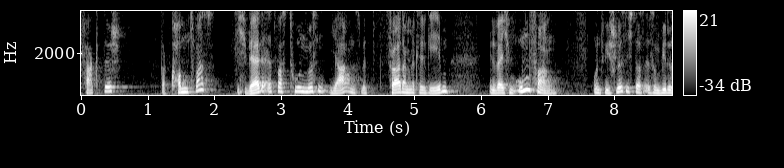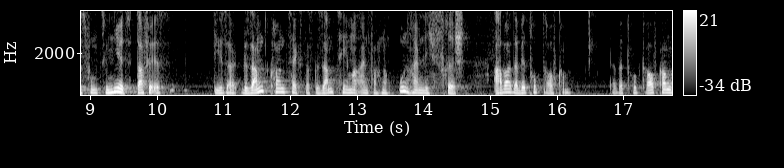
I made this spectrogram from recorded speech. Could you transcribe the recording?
faktisch, da kommt was, ich werde etwas tun müssen, ja, und es wird Fördermittel geben. In welchem Umfang und wie schlüssig das ist und wie das funktioniert, dafür ist dieser Gesamtkontext, das Gesamtthema einfach noch unheimlich frisch. Aber da wird Druck drauf kommen. Da wird Druck drauf kommen.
